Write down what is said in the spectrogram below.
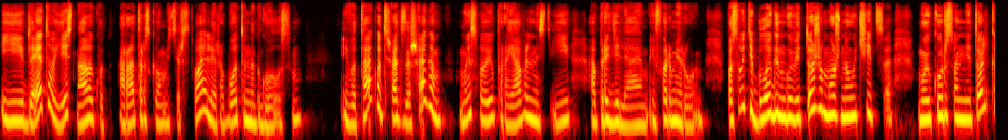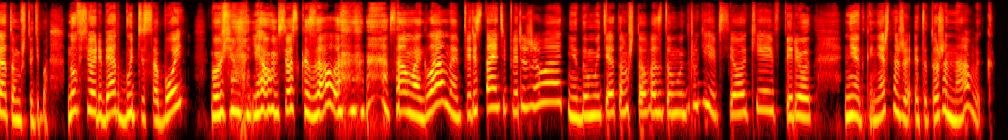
И для этого есть навык вот ораторского мастерства или работы над голосом. И вот так вот, шаг за шагом, мы свою проявленность и определяем, и формируем. По сути, блогингу ведь тоже можно учиться. Мой курс, он не только о том, что типа, ну все, ребят, будьте собой. В общем, я вам все сказала. Самое главное, перестаньте переживать, не думайте о том, что о вас думают другие. Все окей, вперед. Нет, конечно же, это тоже навык.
